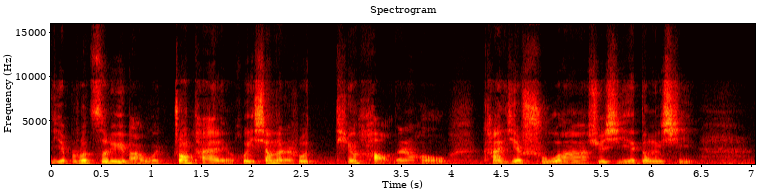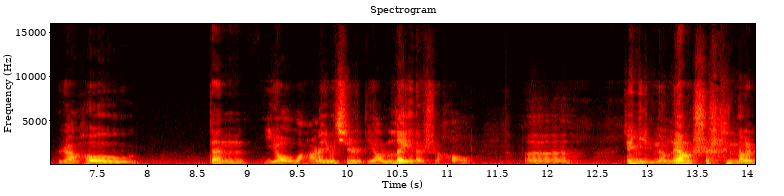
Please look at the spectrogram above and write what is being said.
也不是说自律吧，我状态会相对来说挺好的，然后看一些书啊，学习一些东西，然后但有娃了，尤其是比较累的时候，呃，就你能量是 能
